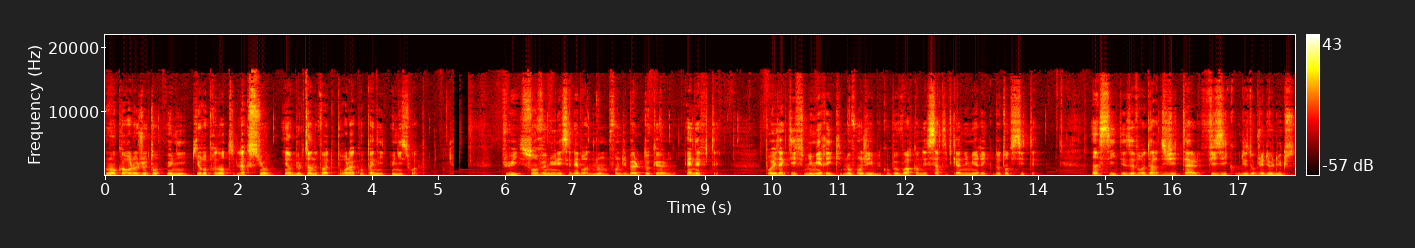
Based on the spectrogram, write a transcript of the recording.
ou encore le jeton Uni, qui représente l'action et un bulletin de vote pour la compagnie Uniswap. Puis sont venus les célèbres Non-Fungible Tokens, NFT, pour les actifs numériques non fongibles qu'on peut voir comme des certificats numériques d'authenticité. Ainsi, des œuvres d'art digitales, physiques ou des objets de luxe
